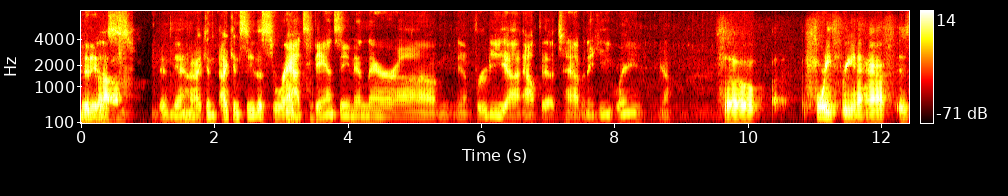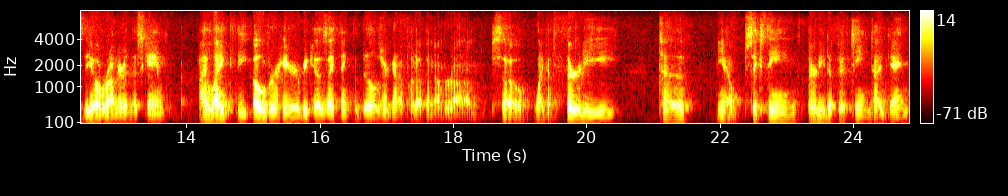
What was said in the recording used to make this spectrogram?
It is. Um, yeah, I can I can see the rats dancing in their um, you know fruity uh, outfits, having a heat wave. Yeah. So, uh, 43 and a half is the over under in this game. I like the over here because I think the Bills are going to put up a number on them. So like a 30 to, you know, 16, 30 to 15 type game.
